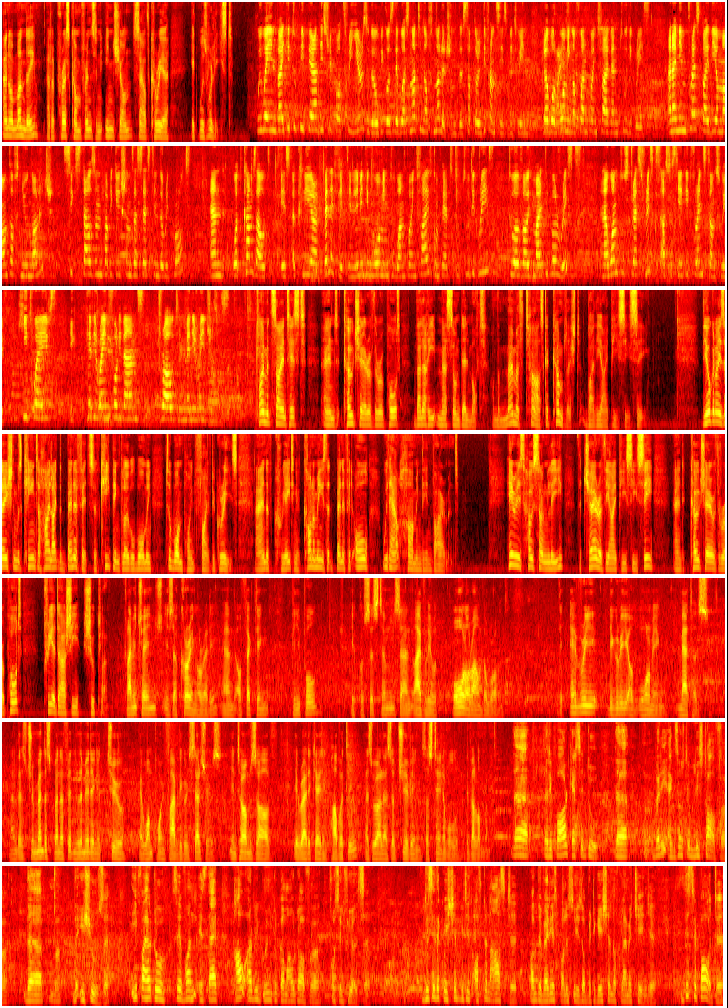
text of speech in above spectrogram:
And on Monday, at a press conference in Incheon, South Korea, it was released. We were invited to prepare this report three years ago because there was not enough knowledge on the subtle differences between global warming of 1.5 and 2 degrees. And I'm impressed by the amount of new knowledge 6,000 publications assessed in the report. And what comes out is a clear benefit in limiting warming to 1.5 compared to 2 degrees to avoid multiple risks. And I want to stress risks associated, for instance, with heat waves, heavy rainfall events, drought in many regions. Climate scientist and co chair of the report, Valérie Masson Delmotte, on the mammoth task accomplished by the IPCC. The organisation was keen to highlight the benefits of keeping global warming to 1.5 degrees and of creating economies that benefit all without harming the environment. Here is Hoesung Lee, the chair of the IPCC and co chair of the report, Priyadarshi Shukla. Climate change is occurring already and affecting people, ecosystems, and livelihood all around the world. The, every degree of warming matters, and there's tremendous benefit in limiting it to a 1.5 degrees Celsius in terms of eradicating poverty as well as achieving sustainable development. The, report gets into the very exhaustive list of uh, the, uh, the issues if I have to say one is that how are we going to come out of uh, fossil fuels? This is a question which is often asked uh, of the various policies of mitigation of climate change. This report uh,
